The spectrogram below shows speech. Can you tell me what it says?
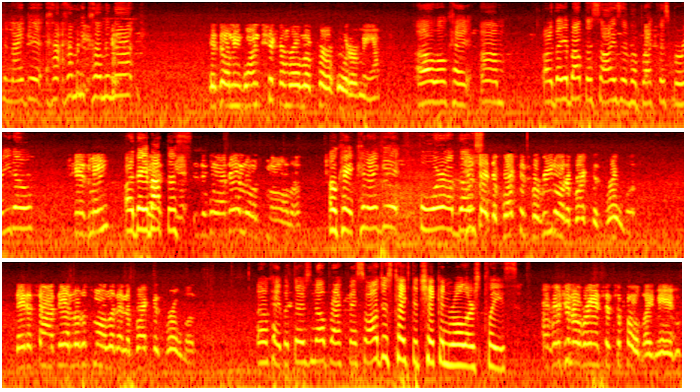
can I get how, how many come in that? It's only one chicken roller per order, ma'am. Oh, okay. Um, are they about the size of a breakfast burrito? Excuse me? Are they about the? Well, they're a little smaller. Okay, can I get four of those? You said the breakfast burrito or the breakfast roller? They the size, they're a little smaller than the breakfast rollers. Okay, but there's no breakfast, so I'll just take the chicken rollers, please. Original ranch and chipotle, ma'am.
